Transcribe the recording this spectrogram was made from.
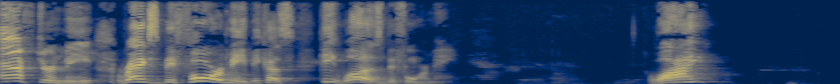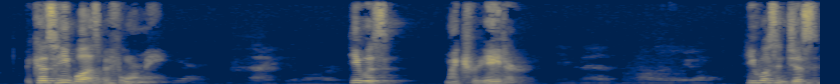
after me ranks before me because he was before me. Why? Because he was before me. He was my creator. He wasn't just,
